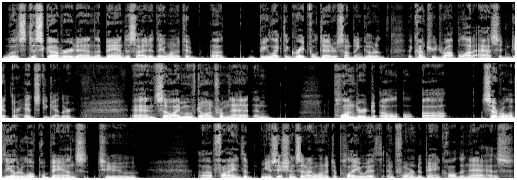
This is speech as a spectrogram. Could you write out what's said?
was discovered, and the band decided they wanted to uh, be like the Grateful Dead or something, go to the country, drop a lot of acid, and get their heads together. And so I moved on from that and plundered uh, uh, several of the other local bands to uh, find the musicians that I wanted to play with and formed a band called the Nazz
